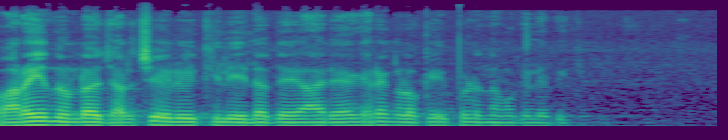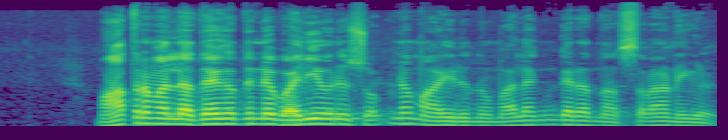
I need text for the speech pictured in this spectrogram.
പറയുന്നുണ്ട് ചർച്ചയിൽ വയ്ക്കലിയിൽ അദ്ദേഹം ആ ലേഖനങ്ങളൊക്കെ ഇപ്പോഴും നമുക്ക് ലഭിക്കും. മാത്രമല്ല അദ്ദേഹത്തിന്റെ വലിയൊരു സ്വപ്നമായിരുന്നു മലങ്കര നസ്രാണികൾ.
